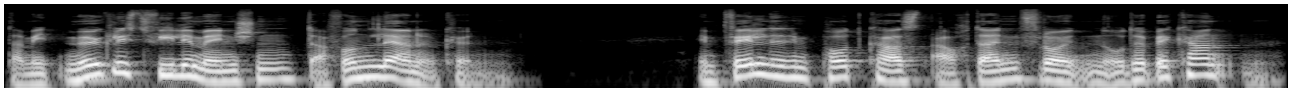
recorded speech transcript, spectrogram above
damit möglichst viele Menschen davon lernen können. Empfehle den Podcast auch deinen Freunden oder Bekannten.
